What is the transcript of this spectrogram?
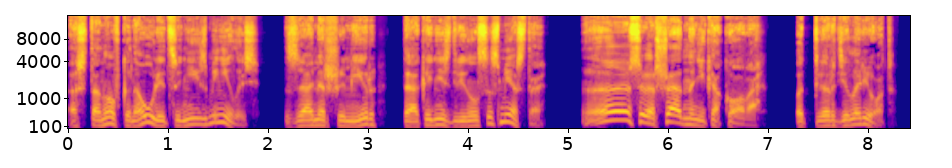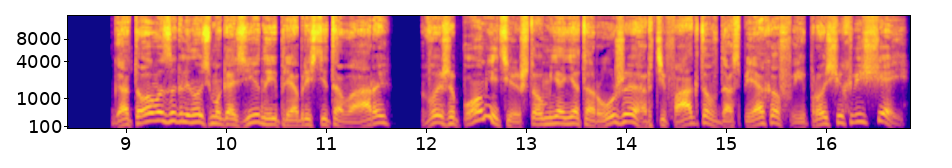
Остановка на улице не изменилась. Замерший мир так и не сдвинулся с места. «Э, «Совершенно никакого», — подтвердил Ориот. «Готовы заглянуть в магазин и приобрести товары? Вы же помните, что у меня нет оружия, артефактов, доспехов и прочих вещей.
